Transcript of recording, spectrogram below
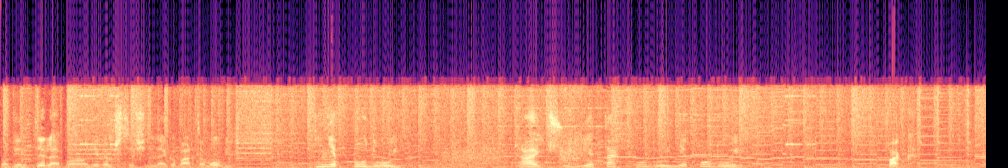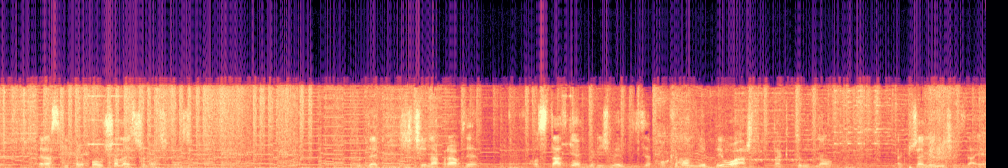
Powiem tyle, bo nie wiem, czy coś innego warto mówić. I nie pudłuj! Rajczu, nie tak pudłuj, nie pudłuj. Fuck. Teraz hiperpołszone trzeba ćwiczyć. Kurde, widzicie, naprawdę. Ostatnio jak byliśmy w lidze Pokémon nie było aż tak trudno. Tak przynajmniej mi się zdaje.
